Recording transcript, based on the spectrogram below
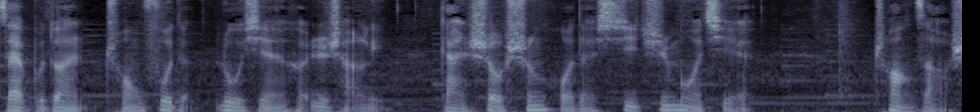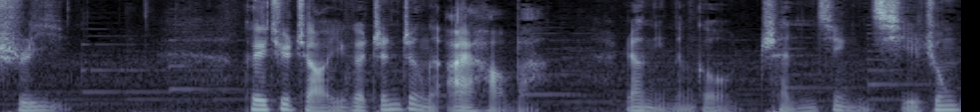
在不断重复的路线和日常里，感受生活的细枝末节，创造诗意。可以去找一个真正的爱好吧，让你能够沉浸其中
